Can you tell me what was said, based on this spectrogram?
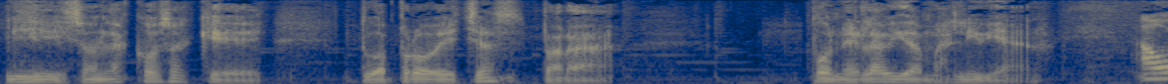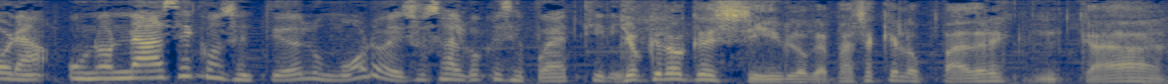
Y son las cosas que tú aprovechas para poner la vida más liviana. Ahora, ¿uno nace con sentido del humor o eso es algo que se puede adquirir? Yo creo que sí. Lo que pasa es que los padres, cada,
